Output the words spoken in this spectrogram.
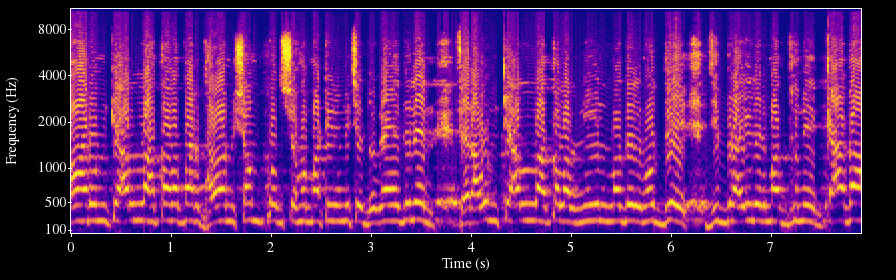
কারণকে আল্লাহ তাআলা তার ধন সম্পদ সহ মাটির নিচে ঢুকাইয়া দিলেন। ফেরাউনকে আল্লাহ তাআলা নীল নদের মধ্যে জিব্রাইলের মাধ্যমে কাদা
